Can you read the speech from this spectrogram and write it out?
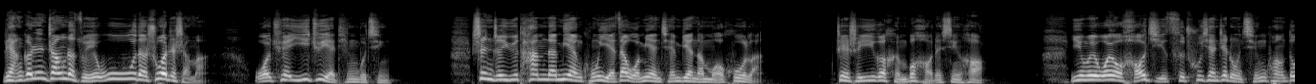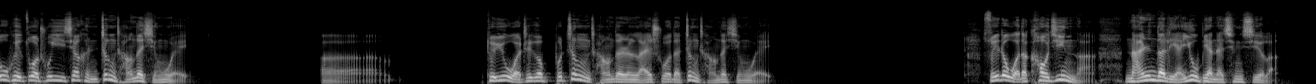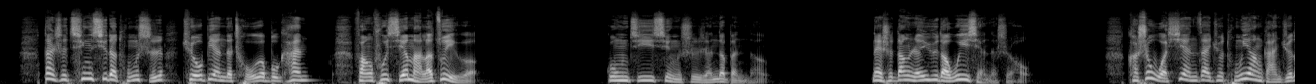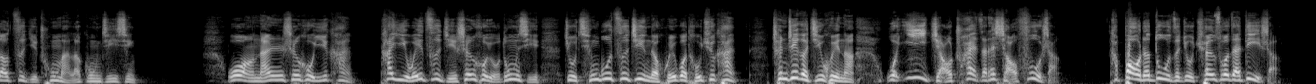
两个人张着嘴，呜呜的说着什么，我却一句也听不清。甚至于他们的面孔也在我面前变得模糊了，这是一个很不好的信号，因为我有好几次出现这种情况，都会做出一些很正常的行为。呃，对于我这个不正常的人来说的正常的行为，随着我的靠近呢，男人的脸又变得清晰了，但是清晰的同时却又变得丑恶不堪，仿佛写满了罪恶。攻击性是人的本能。那是当人遇到危险的时候，可是我现在却同样感觉到自己充满了攻击性。我往男人身后一看，他以为自己身后有东西，就情不自禁地回过头去看。趁这个机会呢，我一脚踹在他小腹上，他抱着肚子就蜷缩在地上。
